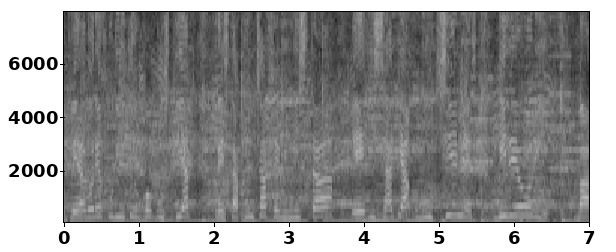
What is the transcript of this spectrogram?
operadore juridiko guztiak prestakuntza feminista e, izatea gutxienez bide hori ba,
